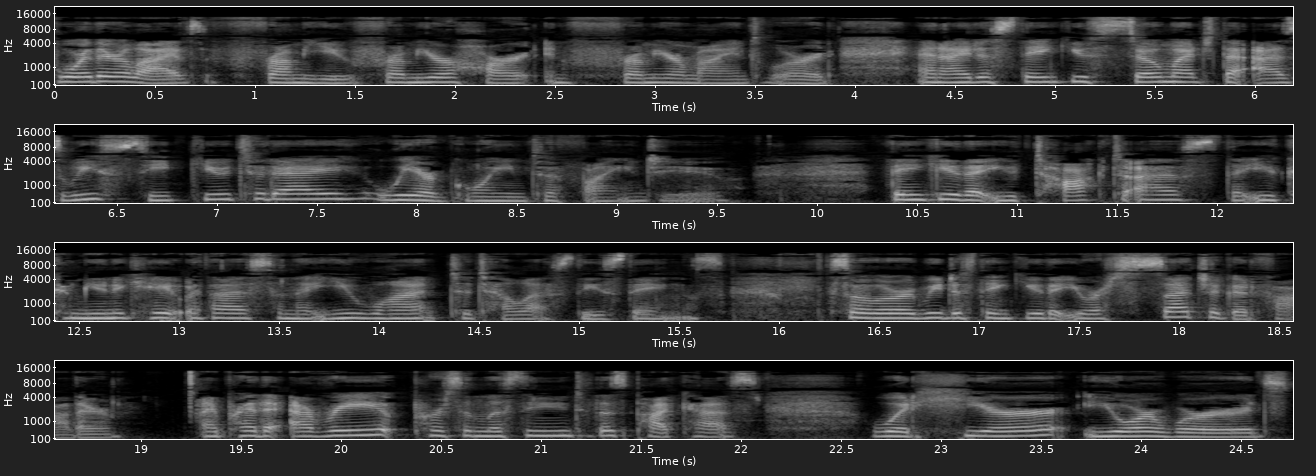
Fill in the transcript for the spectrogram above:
for their lives from you, from your heart and from your mind, Lord. And I just thank you so much that as we seek you today, we are going to find you. Thank you that you talk to us, that you communicate with us, and that you want to tell us these things. So Lord, we just thank you that you are such a good father. I pray that every person listening to this podcast would hear your words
